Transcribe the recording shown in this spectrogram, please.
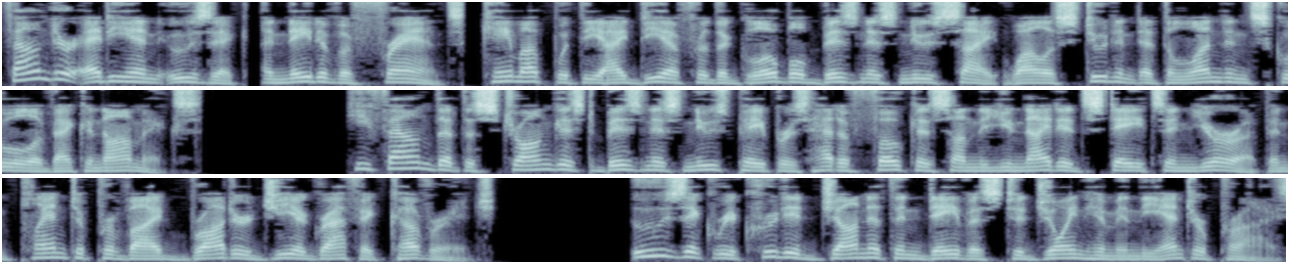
Founder Etienne Uzac, a native of France, came up with the idea for the global business news site while a student at the London School of Economics. He found that the strongest business newspapers had a focus on the United States and Europe and planned to provide broader geographic coverage. Uzac recruited Jonathan Davis to join him in the enterprise.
